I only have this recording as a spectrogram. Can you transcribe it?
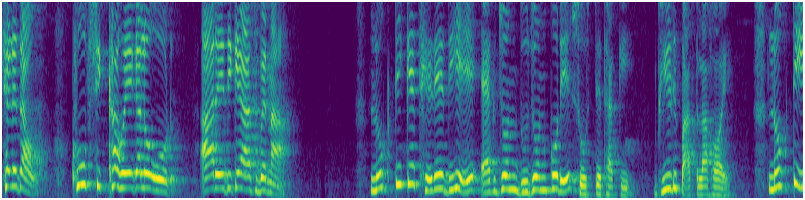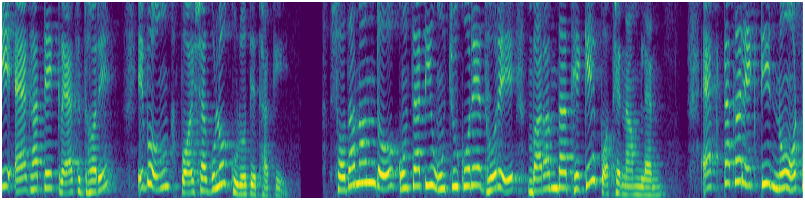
ছেড়ে দাও। খুব শিক্ষা হয়ে গেল ওর, আর এদিকে আসবে না। লোকটিকে ছেড়ে দিয়ে একজন দুজন করে সরতে থাকে। ভিড় পাতলা হয়। লোকটি এক হাতে ক্র্যাচ ধরে এবং পয়সাগুলো কুড়োতে থাকে। সদানন্দ কোঁচাটি উঁচু করে ধরে বারান্দা থেকে পথে নামলেন। এক টাকার একটি নোট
